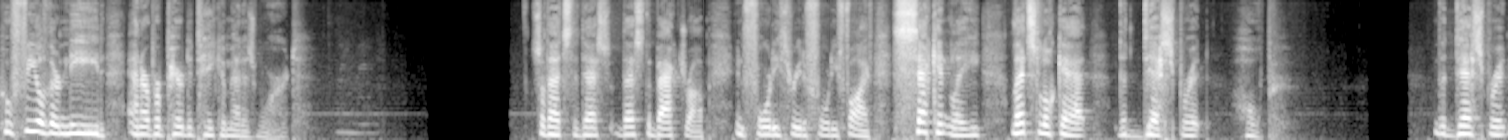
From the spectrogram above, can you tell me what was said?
who feel their need and are prepared to take him at his word. So that's the, des- that's the backdrop in 43 to 45. Secondly, let's look at the desperate hope. The desperate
